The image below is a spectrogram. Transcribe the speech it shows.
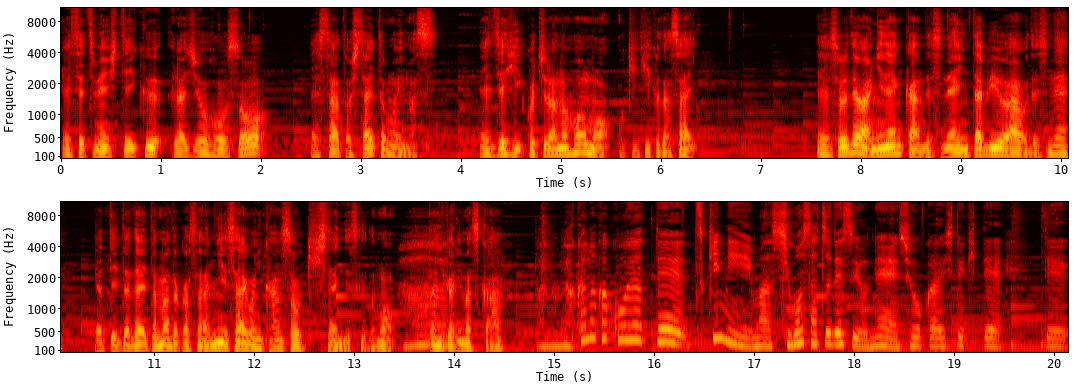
えー説明していくラジオ放送をえースタートしたいと思います。えーぜひこちらの方もお聞きください。えーそれでは2年間ですね、インタビュアーをですね、やっていただいたまどかさんに最後に感想をお聞きしたいんですけども、はい何かありますか？あのなかなかこうやって月にまあ4、5冊ですよね紹介してきてで、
